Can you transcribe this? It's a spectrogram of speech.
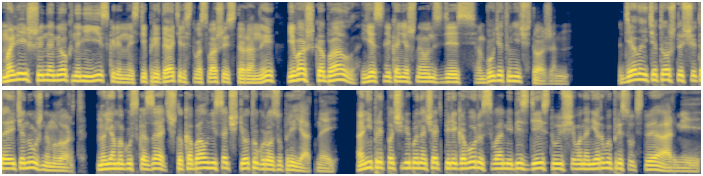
Малейший намек на неискренность и предательство с вашей стороны, и ваш кабал, если, конечно, он здесь, будет уничтожен. Делайте то, что считаете нужным, лорд, но я могу сказать, что кабал не сочтет угрозу приятной. Они предпочли бы начать переговоры с вами без действующего на нервы присутствия армии.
